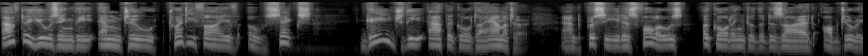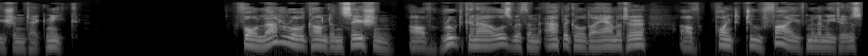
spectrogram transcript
After using the Mtwo 2506, gauge the apical diameter and proceed as follows according to the desired obturation technique. For lateral condensation of root canals with an apical diameter of 0.25 millimeters,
